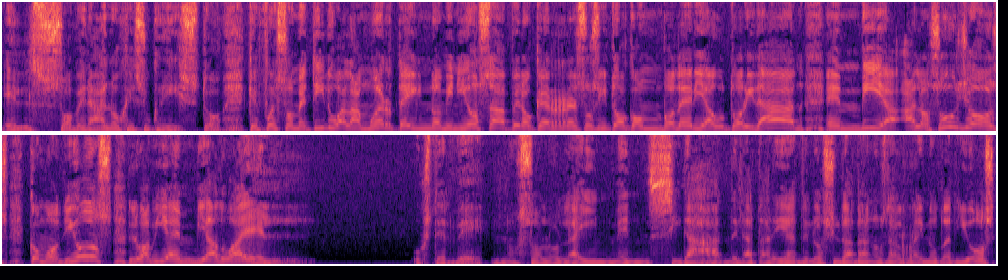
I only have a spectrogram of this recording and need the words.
El soberano Jesucristo, que fue sometido a la muerte ignominiosa, pero que resucitó con poder y autoridad, envía a los suyos como Dios lo había enviado a él. Usted ve no sólo la inmensidad de la tarea de los ciudadanos del reino de Dios,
